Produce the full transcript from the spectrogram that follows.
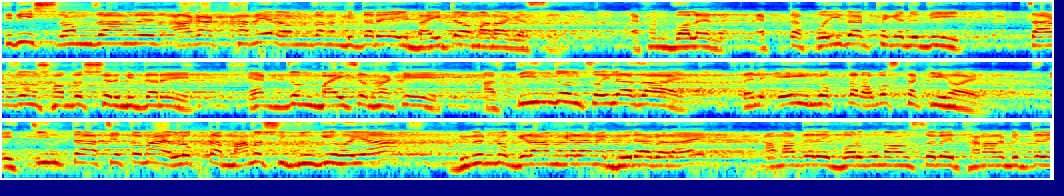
তিরিশ রমজানের আগাখানে রমজানের ভিতরে এই ভাইটাও মারা গেছে। এখন বলেন, একটা পরিবার থেকে যদি চারজন সদস্যের ভিতরে একজন বাইচে থাকে আর তিনজন চইলা যায়, তাহলে এই লোকটার অবস্থা কি হয়? এই চিন্তা চেতনায় লোকটা মানসিক রোগী হইয়া বিভিন্ন গ্রাম গ্রামে ঘুরে বেড়ায়। আমাদের এই বরগুনা অঞ্চলে থানার ভিতরে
